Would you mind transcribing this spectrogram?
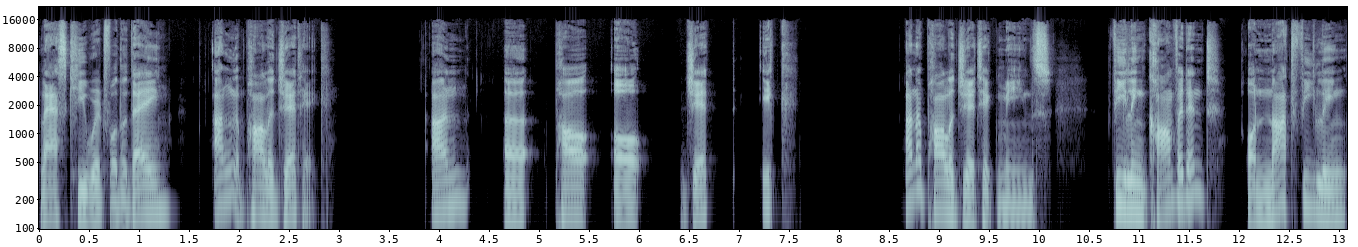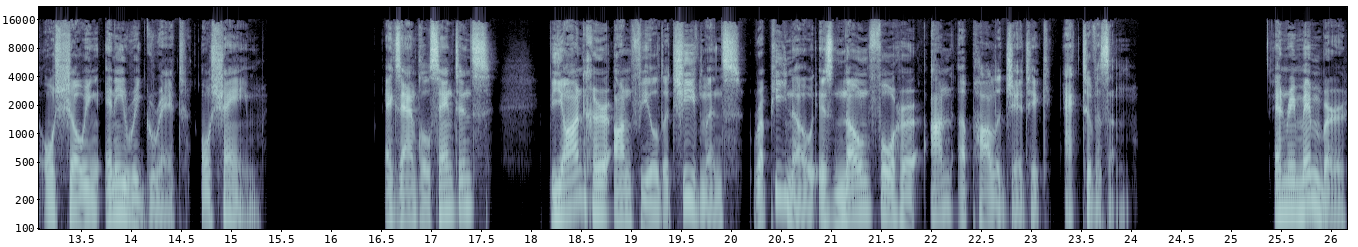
Last keyword for the day unapologetic. Unapologetic. Unapologetic means feeling confident or not feeling or showing any regret or shame. Example sentence Beyond her on field achievements, Rapinoe is known for her unapologetic activism. And remember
